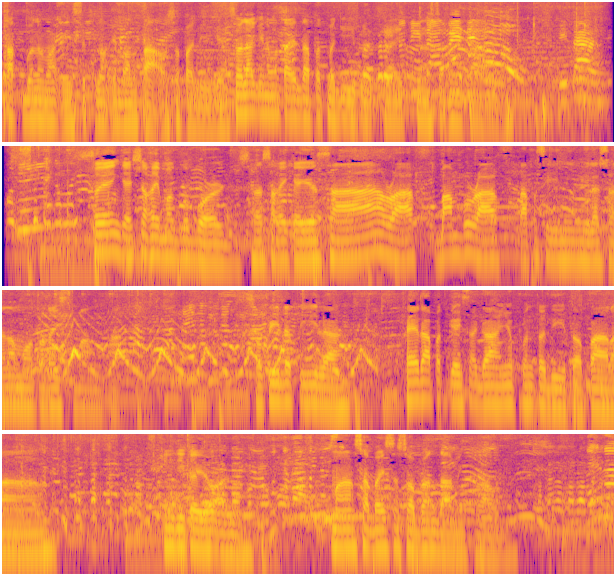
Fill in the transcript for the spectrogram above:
takbo na mga isip ng ibang tao sa paligid. So lagi naman tayo dapat mag-iipit kahit nasa tao. So yan guys, na kayo magbo-board. Sasakay kayo sa raft, bamboo raft, tapos hinihila siya ng motorized bangka. So pila-pila. Kaya dapat guys, agahan nyo punta dito para hindi kayo ano, masabay sa sobrang daming crowd. Ayun na,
